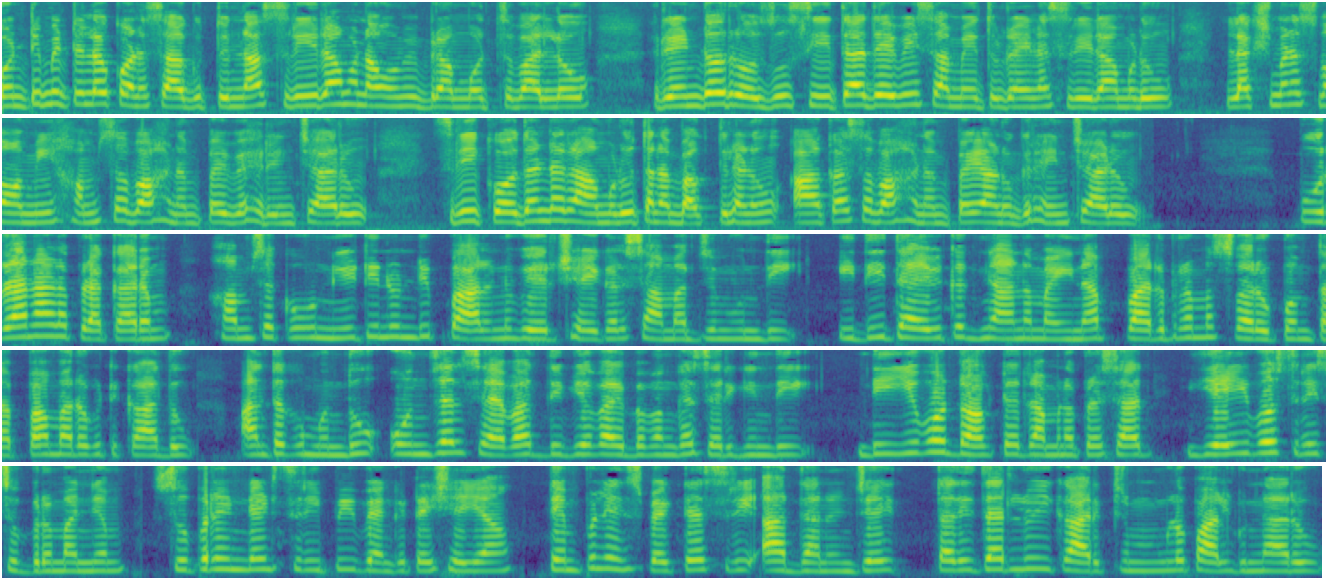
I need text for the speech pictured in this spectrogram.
ఒంటిమిట్టలో కొనసాగుతున్న శ్రీరామనవమి బ్రహ్మోత్సవాల్లో రెండో రోజు సీతాదేవి సమేతుడైన శ్రీరాముడు లక్ష్మణస్వామి హంసవాహనంపై విహరించారు. శ్రీ కోదండరాముడు తన భక్తులను ఆకాశవాహనంపై అనుగ్రహించాడు. పురాణాల ప్రకారం హంసకు నీటి నుండి పాలను వేరు చేయగల సామర్థ్యం ఉంది. ఇది దైవిక జ్ఞానమైన పరబ్రహ్మ స్వరూపం తప్ప మరొకటి కాదు. అంతకు ముందు ఉంజల్ సేవ దివ్య వైభవంగా జరిగింది. DEO doctor Ramanaprasad AEO Shri Subrahmanyam superintendent Shri P Venkateshaiah temple inspector Shri R Dhananjay తదితరులు ఈ కార్యక్రమంలో పాల్గొన్నారు.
